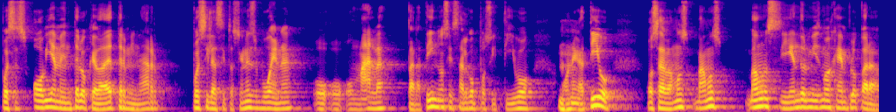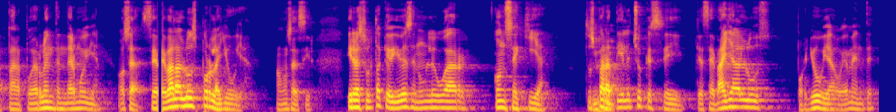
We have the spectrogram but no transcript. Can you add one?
pues es obviamente lo que va a determinar pues si la situación es buena o, mala para ti, ¿no? Si es algo positivo o negativo. O sea, vamos, vamos, vamos siguiendo el mismo ejemplo para, para poderlo entender muy bien. O sea, se va la luz por la lluvia, vamos a decir. Y resulta que vives en un lugar con sequía. Entonces, para ti el hecho que se, que se vaya la luz, por lluvia, obviamente,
